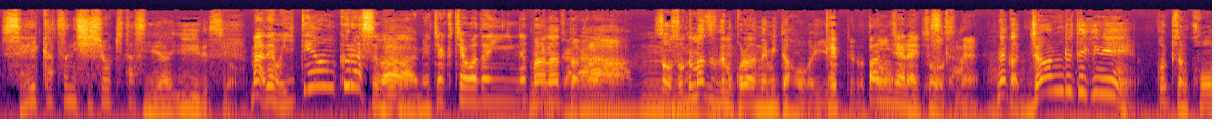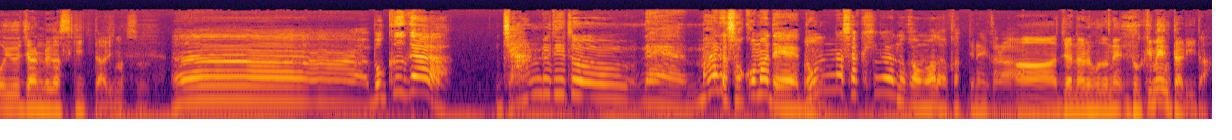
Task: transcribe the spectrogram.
生活に支障きたすう。いね。や、いいですよ。まあでも、イテオンクラスは、めちゃくちゃ話題になってるから。まあなったから、んそうそう。で、まずでもこれはね、見た方がいいよっていうのと。鉄板じゃないですかそうですね。なんか、ジャンル的に、コッピさんこういうジャンルが好きってあります？うーん、僕が、ジャンルで言うと、ね、まだそこまで、どんな作品があるのかもまだ分かってないから。ああ、じゃあなるほどね。ドキュメンタリーだ。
